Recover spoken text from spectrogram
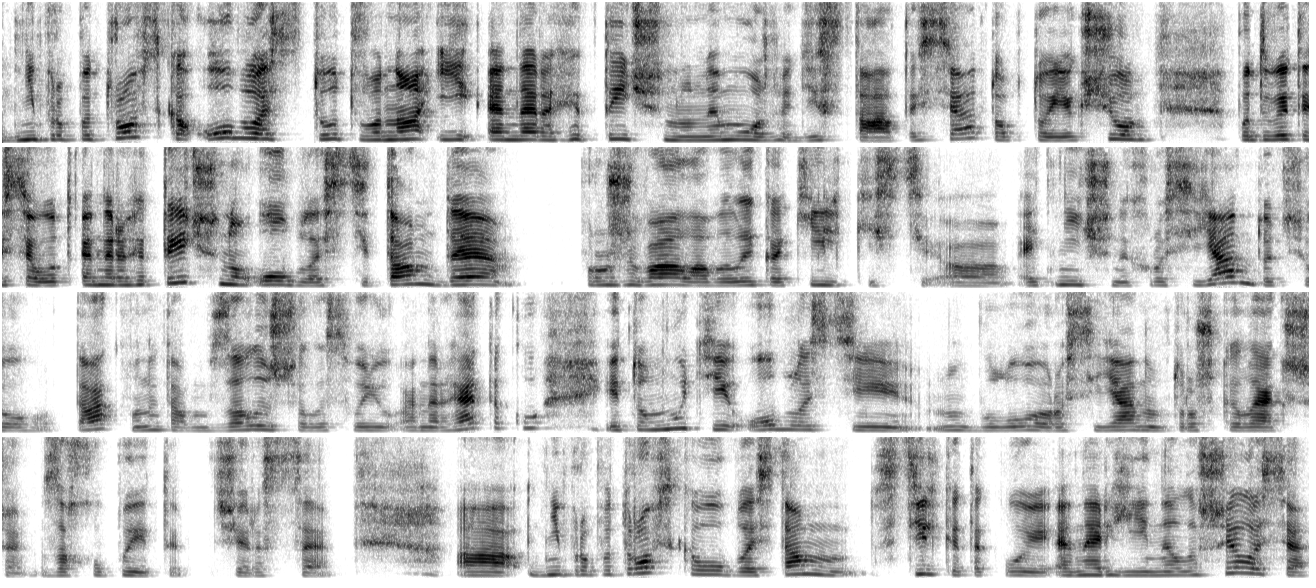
Дніпропетровська область тут вона і енергетично не може дістатися. Тобто, якщо подивитися от енергетично області, там, де проживала велика кількість етнічних росіян до цього, так вони там залишили свою енергетику, і тому ті області ну, було росіянам трошки легше захопити через це. А Дніпропетровська область там стільки такої енергії не лишилося.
